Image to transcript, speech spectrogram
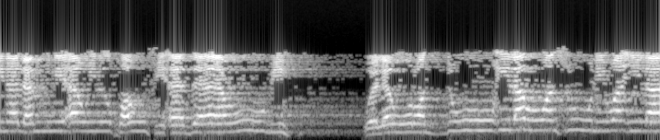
من الأمن أو الخوف أذاعوا به ولو ردوا إلى الرسول وإلى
